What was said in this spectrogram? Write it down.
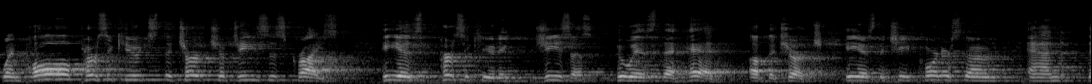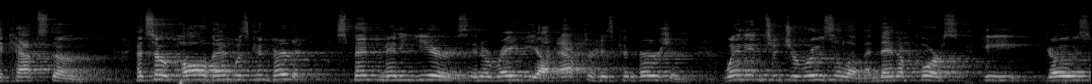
when Paul persecutes the church of Jesus Christ, he is persecuting Jesus, who is the head of the church. He is the chief cornerstone and the capstone. And so Paul then was converted, spent many years in Arabia after his conversion, went into Jerusalem, and then, of course, he goes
